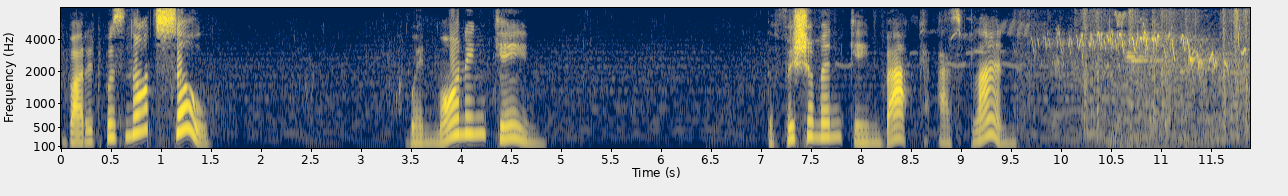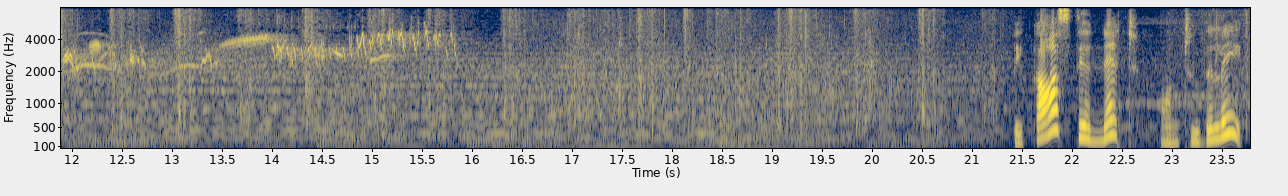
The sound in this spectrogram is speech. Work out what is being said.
But it was not so. When morning came, the fishermen came back as planned. They cast their net onto the lake.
